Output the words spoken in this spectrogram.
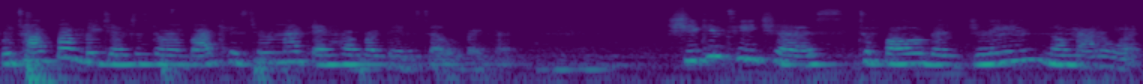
We talked about Mae Jemison during Black History Month and her birthday to celebrate her. She can teach us to follow their dream no matter what.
